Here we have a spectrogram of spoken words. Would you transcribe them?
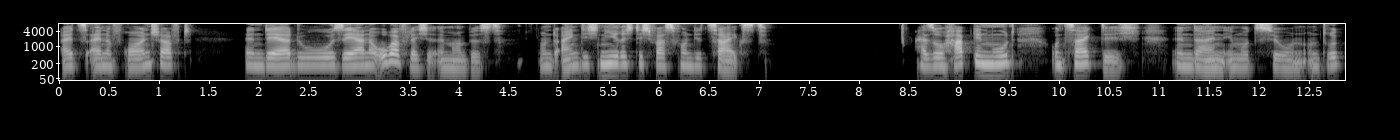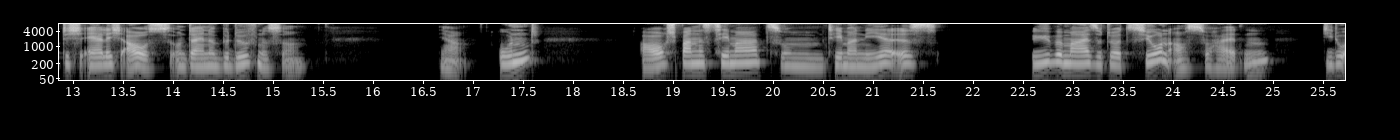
als eine Freundschaft, in der du sehr an der Oberfläche immer bist und eigentlich nie richtig was von dir zeigst. Also hab den Mut und zeig dich in deinen Emotionen und drück dich ehrlich aus und deine Bedürfnisse. Ja, und auch spannendes Thema zum Thema Nähe ist, übe mal Situationen auszuhalten, die du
